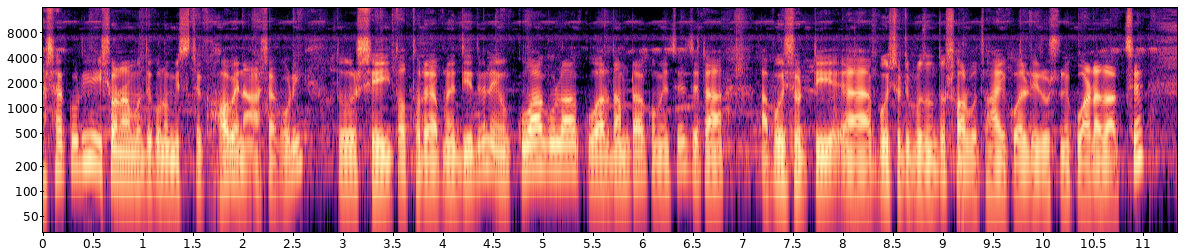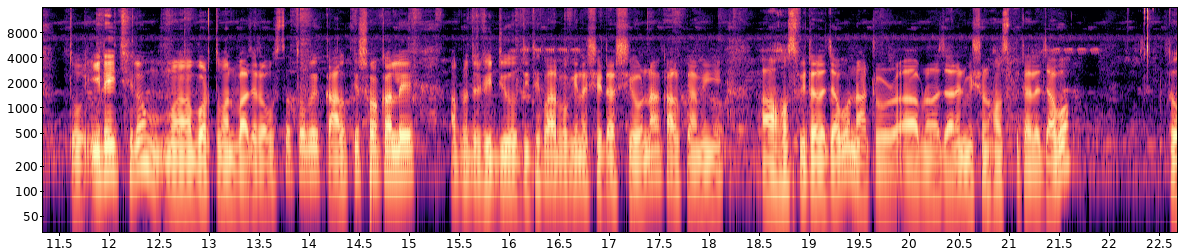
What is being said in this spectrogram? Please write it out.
আশা করি এই সোনার মধ্যে কোনো মিস্টেক হবে না, আশা করি। তো সেই তথ্যটা আপনি দিয়ে দেবেন এবং কুয়াগুলা, কুয়ার দামটা কমেছে, যেটা পঁয়ষট্টি পঁয়ষট্টি পর্যন্ত সর্বোচ্চ হাই কোয়ালিটির রসুনের কুয়াটা যাচ্ছে। তো এটাই ছিল বর্তমান বাজার অবস্থা। তবে কালকে সকালে আপনাদের ভিডিও দিতে পারব কিনা সেটা শিওর না। কালকে আমি হসপিটালে যাব। নাটোর আপনারা জানেন মিশন হসপিটালে যাব। তো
